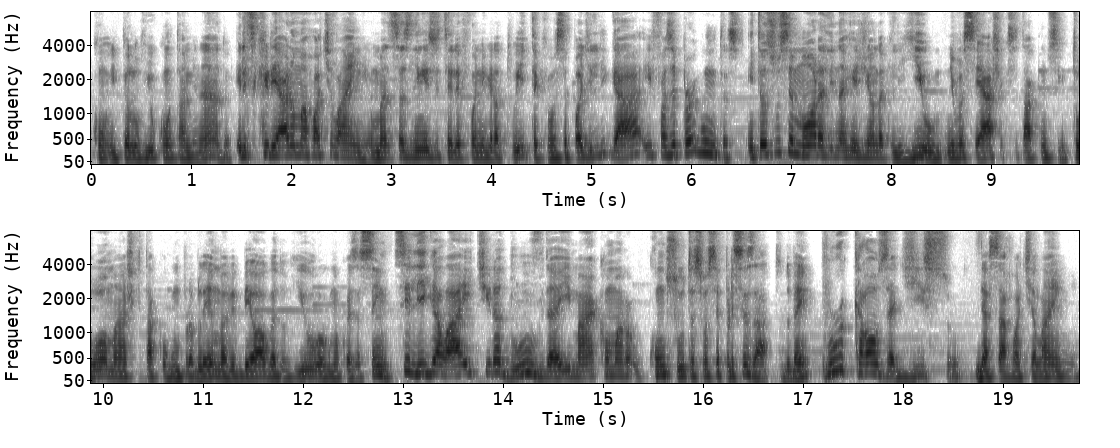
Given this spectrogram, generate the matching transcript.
com- e pelo rio contaminado, eles criaram uma hotline, uma dessas linhas de telefone gratuita que você pode ligar e fazer perguntas. Então, se você mora ali na região daquele rio e você acha que você tá com sintoma, acha que tá com algum problema, bebeu água do rio, alguma coisa assim, se liga lá e tira dúvida e marca uma consulta se você precisar, tudo bem? Por causa disso, dessa hotline,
